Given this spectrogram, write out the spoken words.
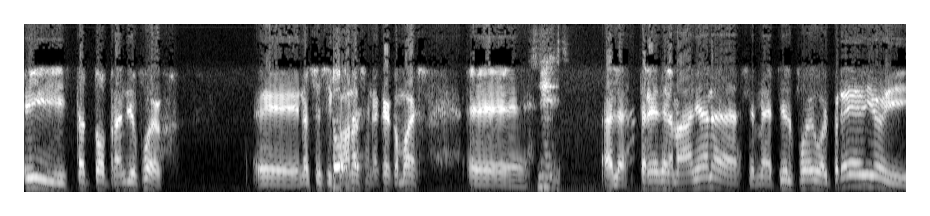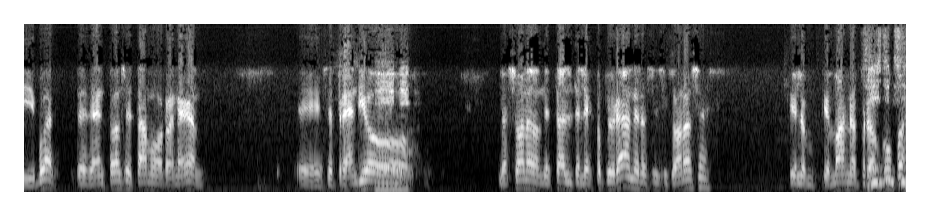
Y está todo prendido fuego. no sé si conocen acá cómo es. sí a las 3 de la mañana se metió el fuego al predio y bueno, desde entonces estamos renegando. Eh, se prendió la zona donde está el telescopio grande, no sé si conoces, que es lo que más nos preocupa.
